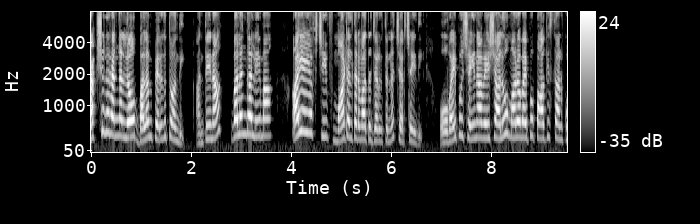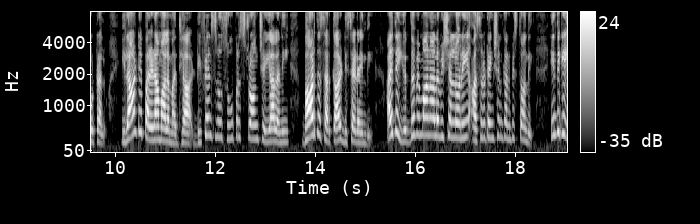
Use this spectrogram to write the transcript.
రక్షణ రంగంలో బలం పెరుగుతోంది. అంతేనా? బలంగా లేమా? ఐఏఎఫ్ చీఫ్ మాటల తర్వాత జరుగుతున్న చర్చ ఇది. ఓవైపు చైనా వేషాలు మరోవైపు పాకిస్తాన్ కుట్రలు. ఇలాంటి పరిణామాల మధ్య డిఫెన్స్ను సూపర్ స్ట్రాంగ్ చేయాలని భారత సర్కార్ డిసైడ్ అయింది. అయితే యుద్ధ విమానాల విషయంలోనే అసలు టెన్షన్ కనిపిస్తోంది. ఇందుకే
